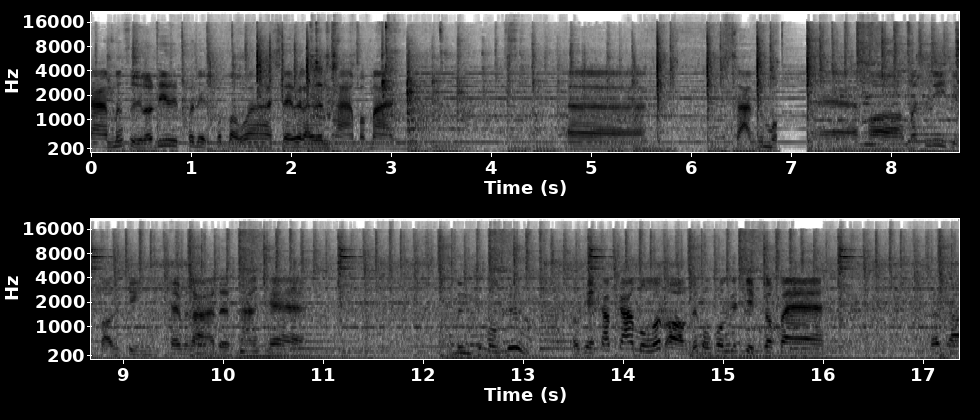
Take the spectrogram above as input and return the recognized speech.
ตามหนังสือรถที่ผลิตเขาบอกว่าใช้เวลาเดินทางประมาณสามชั่วโมงแต่พอมาที่นี่ติดต่อจริงใช้เวลาเดินทางแค่หนึ่งชั่วโมงครึ่ง โอเคครับเก้าโมงรถออกเดี๋ยวผมคงจะจิบกาแฟ แล้วก็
